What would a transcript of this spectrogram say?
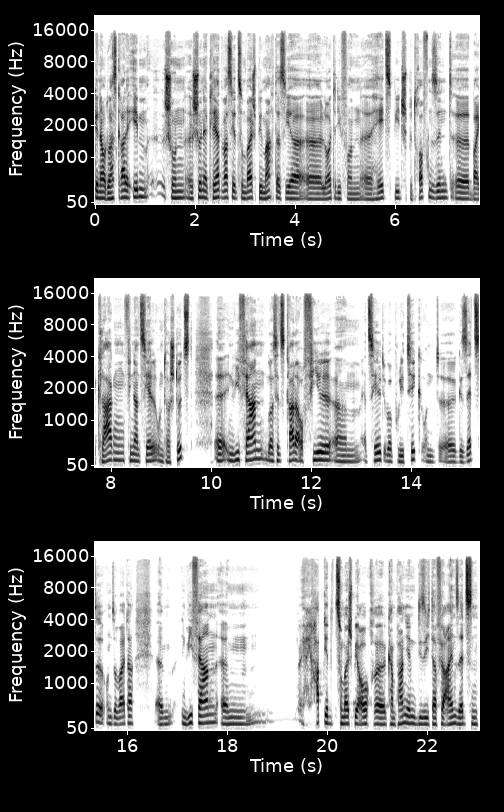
Genau, du hast gerade eben äh, schon äh, schön erklärt, was ihr zum Beispiel macht, dass ihr äh, Leute, die von äh, Hate Speech betroffen sind, äh, bei Klagen finanziell unterstützt. Inwiefern, du hast jetzt gerade auch viel ähm, erzählt über Politik und Gesetze und so weiter, ähm, inwiefern ähm, habt ihr zum Beispiel auch äh, Kampagnen, die sich dafür einsetzen,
